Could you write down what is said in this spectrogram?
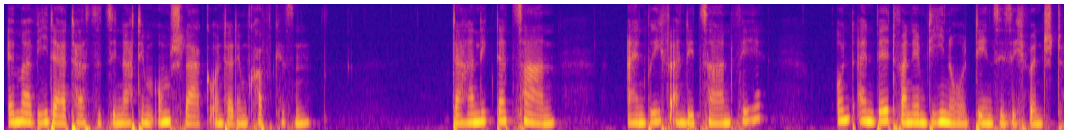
Immer wieder tastet sie nach dem Umschlag unter dem Kopfkissen. Darin liegt der Zahn, ein Brief an die Zahnfee und ein Bild von dem Dino, den sie sich wünscht.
